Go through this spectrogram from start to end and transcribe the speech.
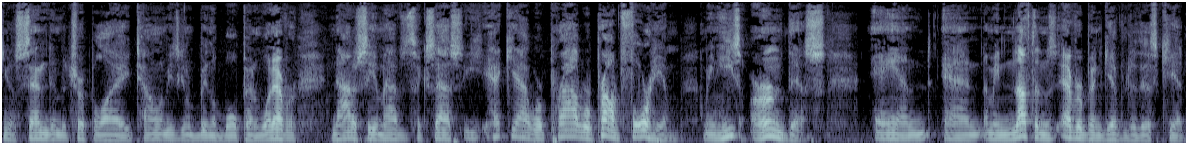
you know, send him to AAA, tell him he's going to be in the bullpen, whatever. Now to see him have success, heck yeah, we're proud. We're proud for him. I mean, he's earned this, and and I mean, nothing's ever been given to this kid,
